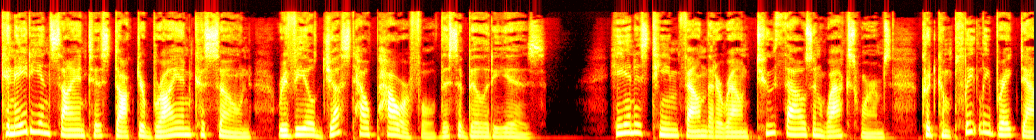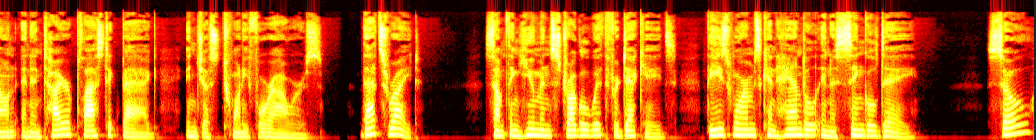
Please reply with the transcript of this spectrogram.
Canadian scientist Dr. Bryan Cassone revealed just how powerful this ability is. He and his team found that around 2,000 waxworms could completely break down an entire plastic bag in just 24 hours. That's right. Something humans struggle with for decades, these worms can handle in a single day. So,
